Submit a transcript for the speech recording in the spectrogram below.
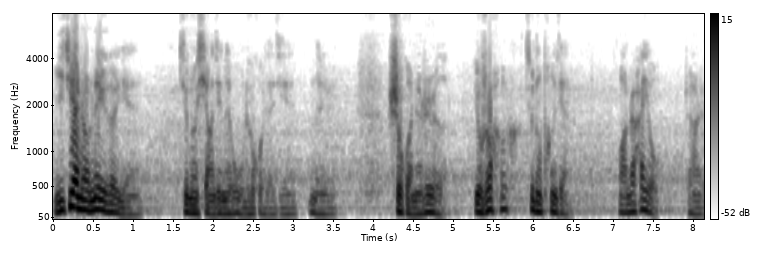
一见着那个人，就能想起那五六火灾节那失火那日子，有时候就能碰见，往这还有。这样人，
